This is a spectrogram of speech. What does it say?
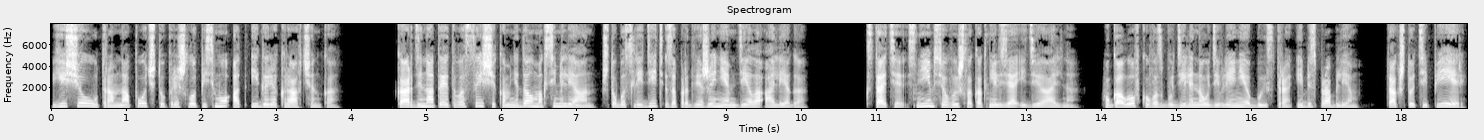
Еще утром на почту пришло письмо от Игоря Кравченко. Координаты этого сыщика мне дал Максимилиан, чтобы следить за продвижением дела Олега. Кстати, с ним все вышло как нельзя идеально. Уголовку возбудили на удивление быстро и без проблем, так что теперь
